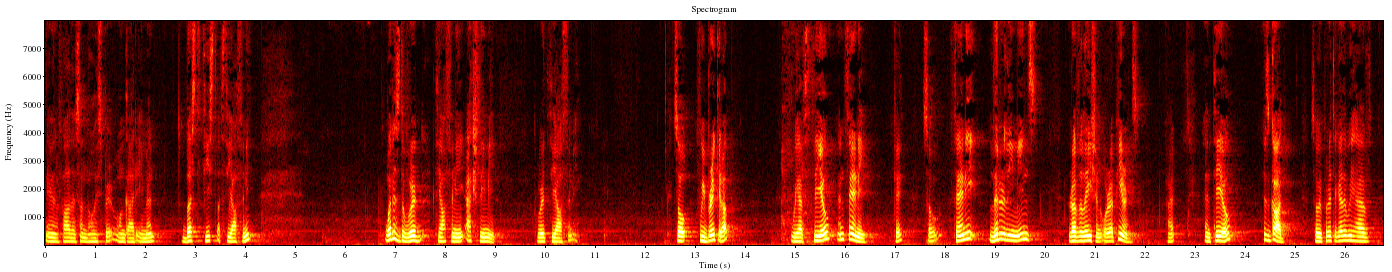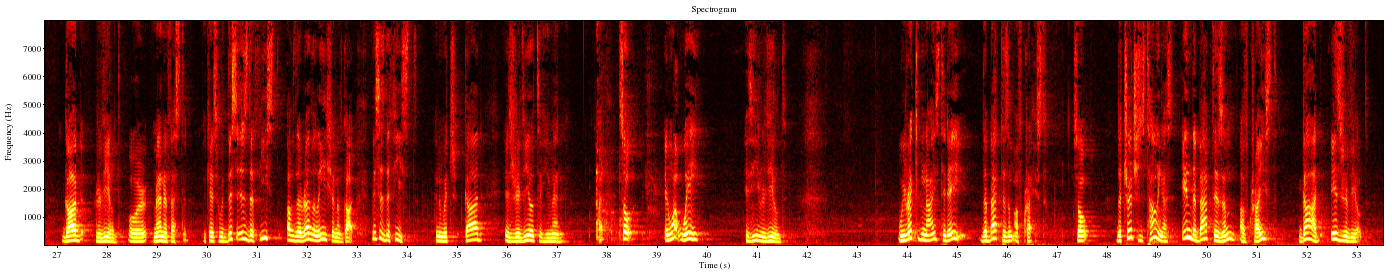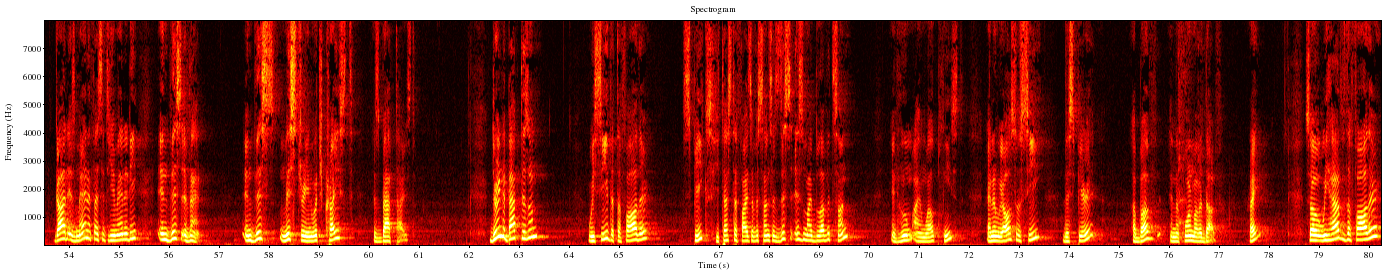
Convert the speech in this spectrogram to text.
In the name of the Father, Son, and Holy Spirit, one God, Amen. Blessed Feast of Theophany. What does the word theophany actually mean? The word theophany. So, if we break it up, we have theo and phany. Okay? So, phany literally means revelation or appearance. Right? And theo is God. So, we put it together, we have God revealed or manifested. Okay, so this is the feast of the revelation of God. This is the feast in which God is revealed to humanity. So, in what way is He revealed? We recognize today the baptism of Christ. So, the church is telling us in the baptism of Christ, God is revealed. God is manifested to humanity in this event, in this mystery in which Christ is baptized. During the baptism, we see that the Father speaks, he testifies of his Son, says, This is my beloved Son, in whom I am well pleased. And then we also see the Spirit above in the form of a dove, right? So we have the Father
